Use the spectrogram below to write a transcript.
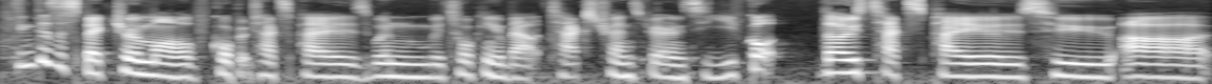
I think there's a spectrum of corporate taxpayers when we're talking about tax transparency. You've got those taxpayers who are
